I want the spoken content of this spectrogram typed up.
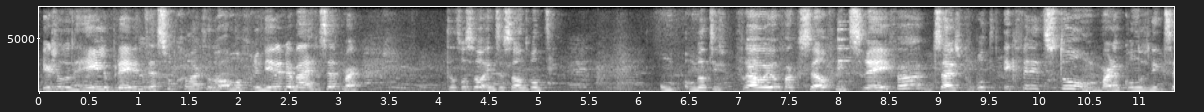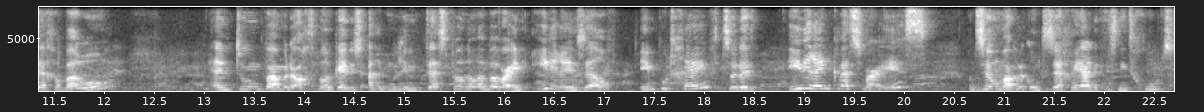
Eerst hadden we een hele brede testgroep gemaakt. Hadden we allemaal vriendinnen erbij gezet. Maar dat was wel interessant, want om, omdat die vrouwen heel vaak zelf niet schreven, zeiden ze bijvoorbeeld, ik vind het stom. Maar dan konden ze niet zeggen waarom. En toen kwamen we erachter van, oké, dus eigenlijk moet je een testpanel hebben waarin iedereen zelf input geeft, zodat iedereen kwetsbaar is. Want het is heel makkelijk om te zeggen, ja, dit is niet goed.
